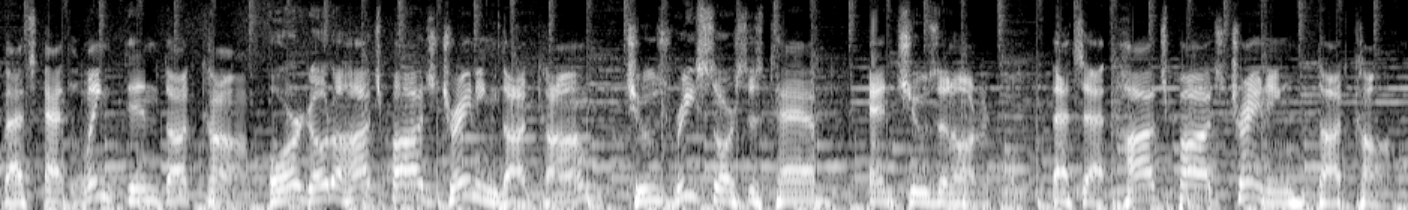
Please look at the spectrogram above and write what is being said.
That's at LinkedIn.com. Or go to HodgepodgeTraining.com, choose Resources tab, and choose an article. That's at HodgepodgeTraining.com.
